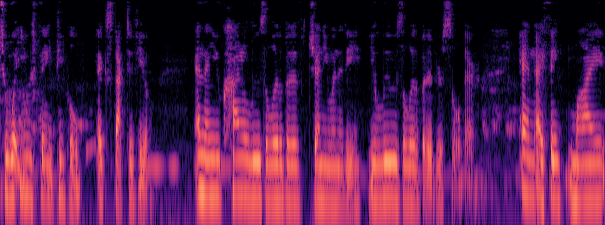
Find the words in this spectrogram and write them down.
to what you think people expect of you. And then you kind of lose a little bit of genuinity. You lose a little bit of your soul there. And I think my,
